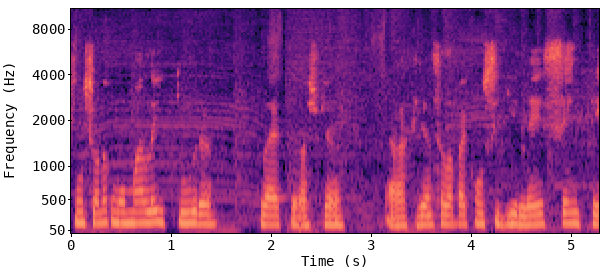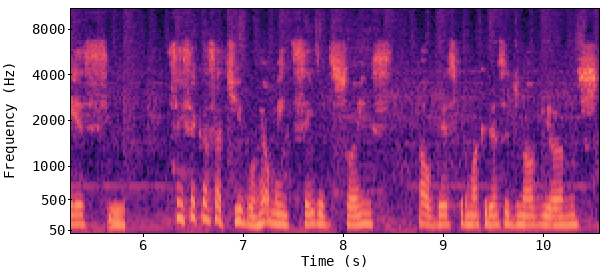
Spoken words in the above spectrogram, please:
Funciona como uma leitura completa. Eu acho que é a criança ela vai conseguir ler sem ter esse. sem ser cansativo. Realmente, seis edições, talvez para uma criança de 9 anos,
